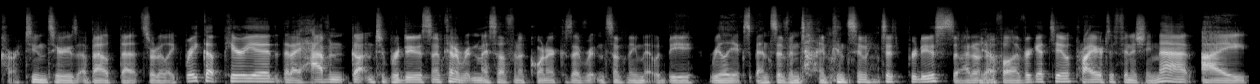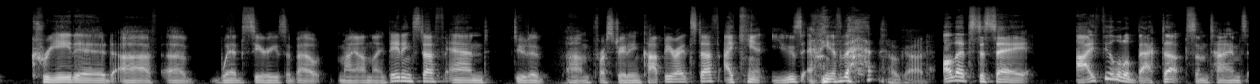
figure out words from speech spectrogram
cartoon series about that sort of like breakup period that I haven't gotten to produce. And I've kind of written myself in a corner because I've written something that would be really expensive and time consuming to produce. So I don't yeah. know if I'll ever get to. Prior to finishing that, I created uh, a web series about my online dating stuff and due to um, frustrating copyright stuff, I can't use any of that. Oh, God. All that's to say, I feel a little backed up sometimes.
